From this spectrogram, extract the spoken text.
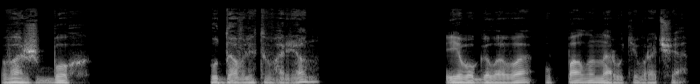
ваш Бог удовлетворен? Его голова упала на руки врача.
